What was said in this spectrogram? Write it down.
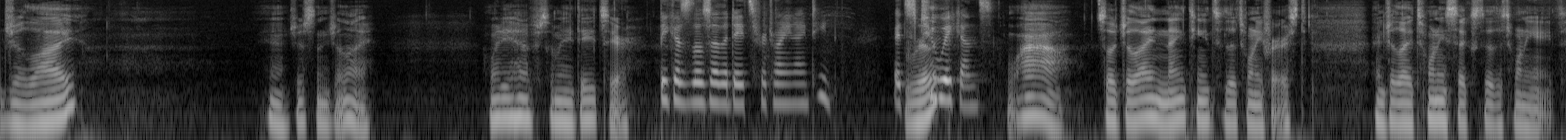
July. Yeah, just in July. Why do you have so many dates here? Because those are the dates for 2019. It's Really? two weekends. Wow. So July 19th to the 21st and July 26th to the 28th.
